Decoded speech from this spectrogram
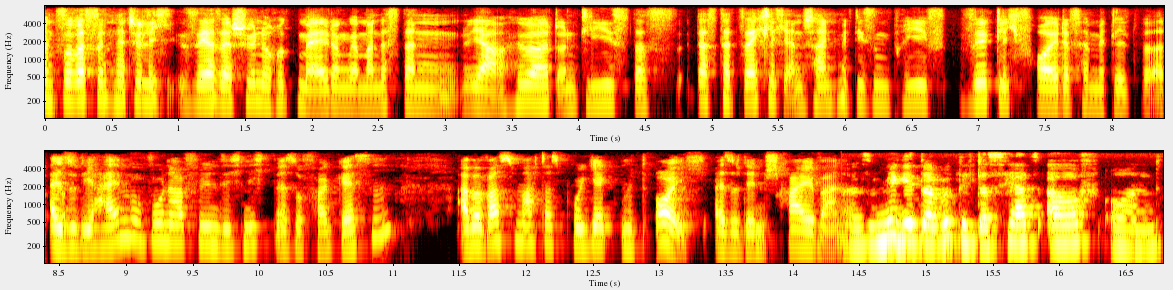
Und sowas sind natürlich sehr, sehr schöne Rückmeldungen, wenn man das dann ja hört und liest, dass, dass tatsächlich anscheinend mit diesem Brief wirklich Freude vermittelt wird. Also die Heimbewohner fühlen sich nicht mehr so vergessen. Aber was macht das Projekt mit euch, also den Schreibern? Also mir geht da wirklich das Herz auf und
